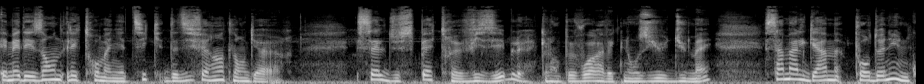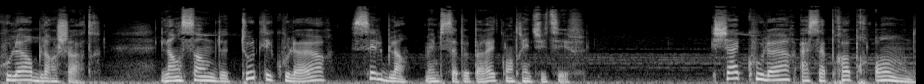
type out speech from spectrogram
émet des ondes électromagnétiques de différentes longueurs. Celles du spectre visible, que l'on peut voir avec nos yeux d'humain, s'amalgament pour donner une couleur blanchâtre. L'ensemble de toutes les couleurs, c'est le blanc, même si ça peut paraître contre-intuitif. Chaque couleur a sa propre onde,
